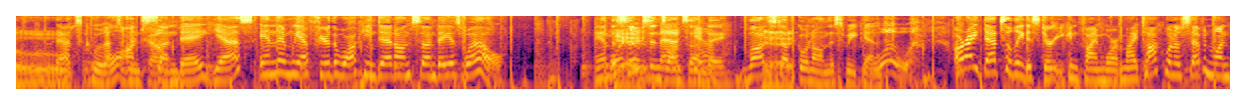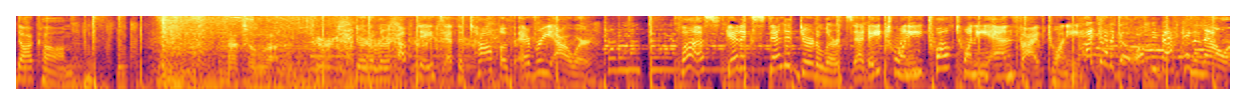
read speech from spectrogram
Ooh. That's cool That's a good on film. Sunday. Yes, and then we have Fear the Walking Dead on Sunday as well. And The Yay. Simpsons on Back, yeah. Sunday. A lot of Yay. stuff going on this weekend. Whoa. All right, that's the latest dirt. You can find more at mytalk1071.com. That's a lot of dirt. Dirt Alert updates at the top of every hour. Plus, get extended Dirt Alerts at 820, 1220, and 520. I gotta go. I'll be back in an hour.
